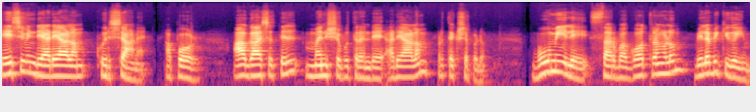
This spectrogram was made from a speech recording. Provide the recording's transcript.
യേശുവിന്റെ അടയാളം കുരിശാണ്. അപ്പോൾ ആകാശത്തിൽ മനുഷ്യപുത്രന്റെ അടയാളം പ്രത്യക്ഷപ്പെടും. ഭൂമിയിലെ സർവഗോത്രങ്ങളും വിലപിക്കുകയും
